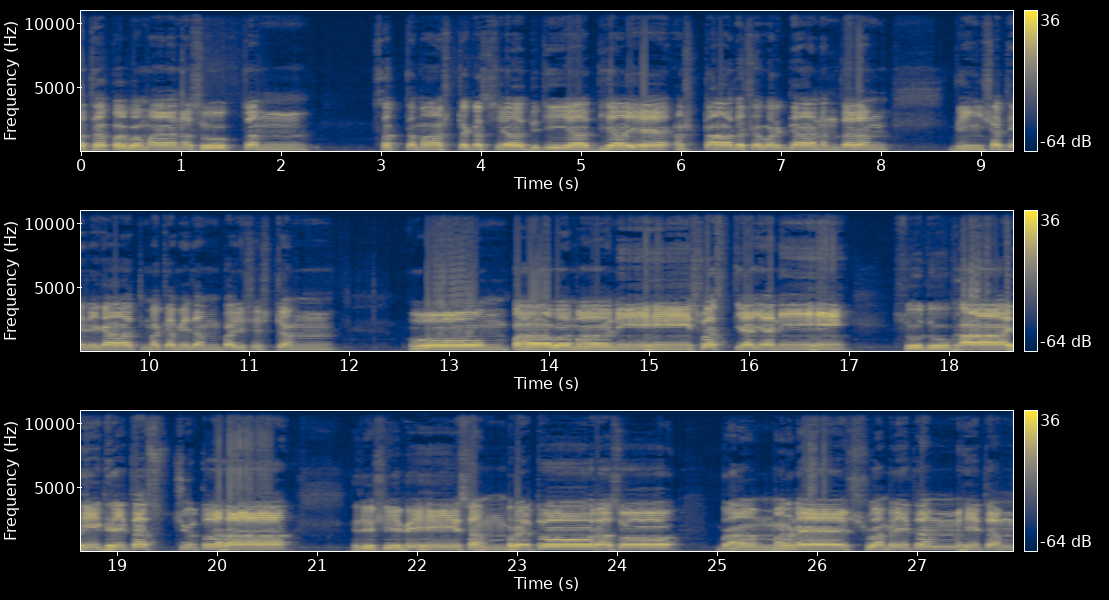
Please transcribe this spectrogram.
अथ पवमानसूक्तम् सप्तमाष्टकस्य द्वितीयाध्याये अष्टादशवर्गानन्तरम् विंशतिरिगात्मकमिदम् परिशिष्टम्। ॐ पावमानीः स्वस्त्ययनीः सुदुघाहि घृतश्च्युतः ऋषिभिः सम्भृतो रसो ब्राह्मणेष्वमृतम् हितम्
